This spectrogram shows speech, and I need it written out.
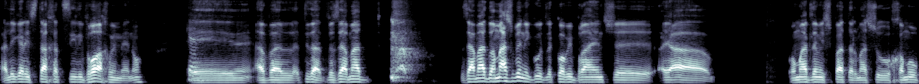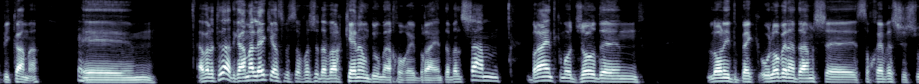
הליגה ניסתה חצי לברוח ממנו. כן. אה, אבל את יודעת, וזה עמד, זה עמד ממש בניגוד לקובי בריינט, שהיה עומד למשפט על משהו חמור פי כמה. כן. אבל את יודעת, גם הלייקרס בסופו של דבר כן עמדו מאחורי בריינט, אבל שם בריינט כמו ג'ורדן לא נדבק, הוא לא בן אדם שסוחב איזושהי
